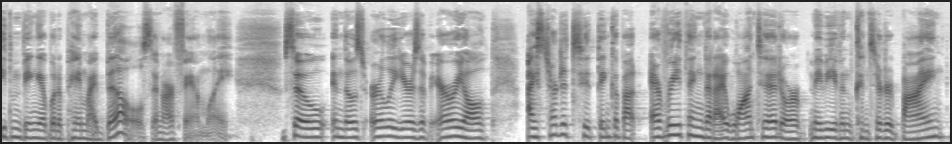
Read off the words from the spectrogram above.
even being able to pay my bills in our family. So, in those early years of Ariel, I started to think about everything that I wanted or maybe even considered buying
